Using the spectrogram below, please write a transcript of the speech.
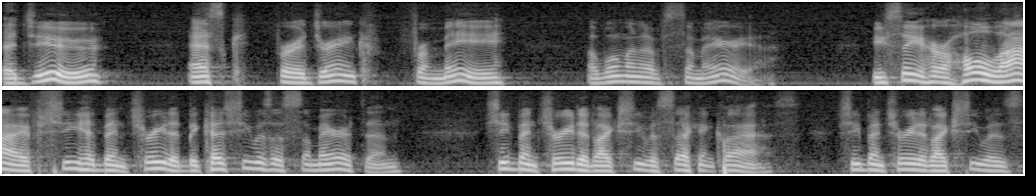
a Jew, ask for a drink from me, a woman of Samaria. You see, her whole life she had been treated, because she was a Samaritan, she'd been treated like she was second class. She'd been treated like she was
